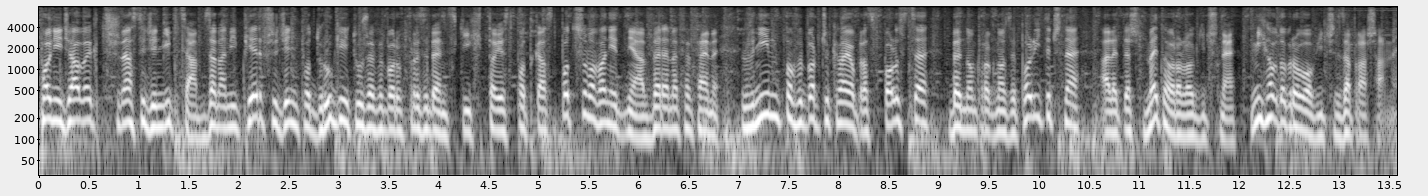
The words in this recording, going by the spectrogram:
Poniedziałek, 13 dzień lipca. Za nami pierwszy dzień po drugiej turze wyborów prezydenckich. To jest podcast Podsumowanie dnia w RMF FM. W nim powyborczy krajobraz w Polsce będą prognozy polityczne, ale też meteorologiczne. Michał Dobrołowicz, zapraszamy.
